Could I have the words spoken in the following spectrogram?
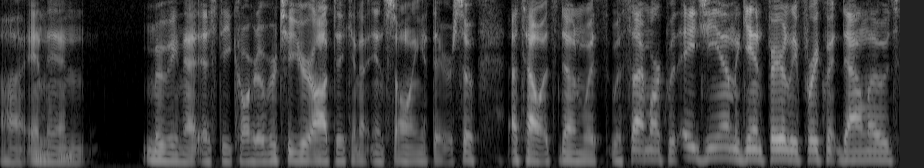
uh, and then moving that SD card over to your optic and uh, installing it there. So that's how it's done with with Sightmark. With AGM, again, fairly frequent downloads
